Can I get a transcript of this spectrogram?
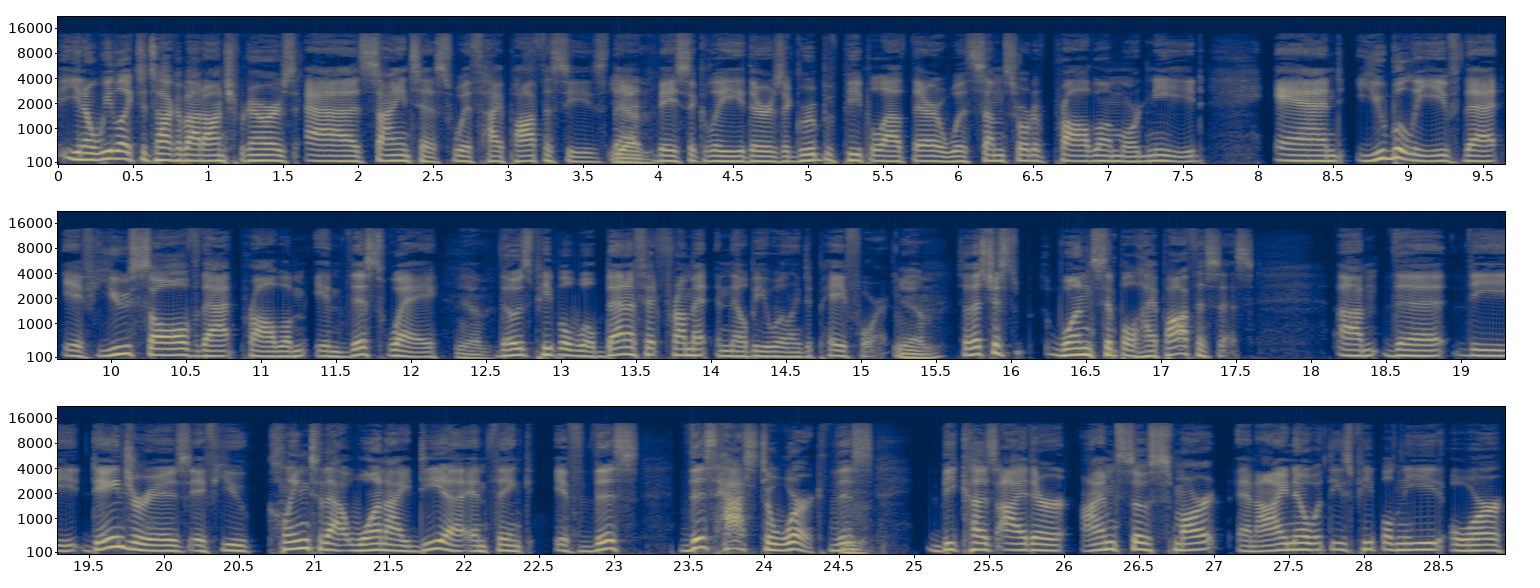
you know we like to talk about entrepreneurs as scientists with hypotheses. That Yeah. basically there's a group of people out there with some sort of problem or need, and you believe that if you solve that problem in this way, Yeah. those people will benefit from it and they'll be willing to pay for it. yeah, So that's just one simple hypothesis. Um, the the danger is if you cling to that one idea and think if this this has to work this because either I'm so smart and I know what these people need or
